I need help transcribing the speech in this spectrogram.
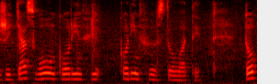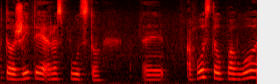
життя словом корінфі- корінфствувати, тобто жити розпусто. Апостол Павло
